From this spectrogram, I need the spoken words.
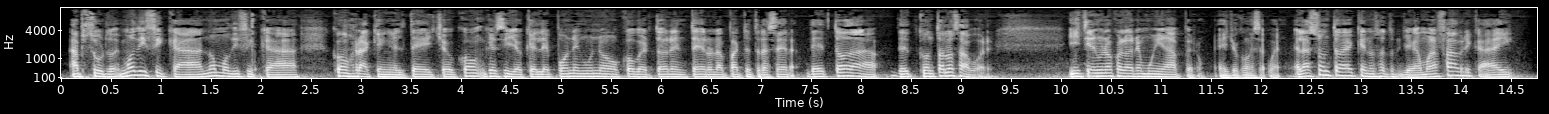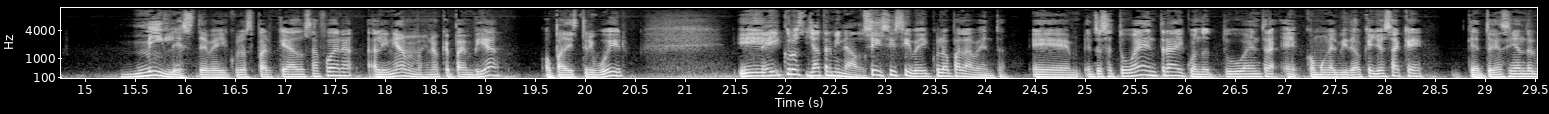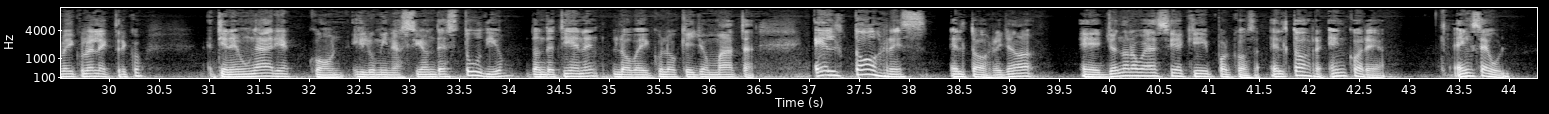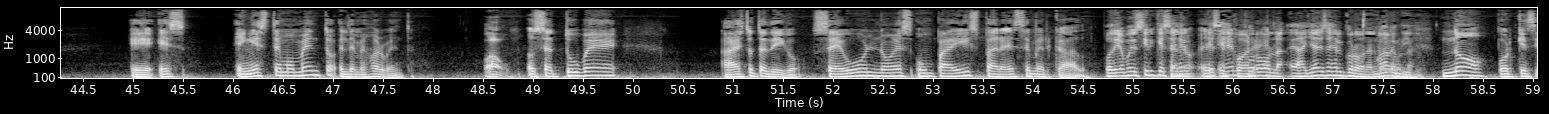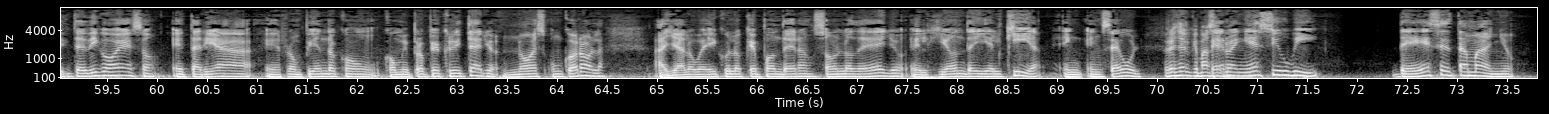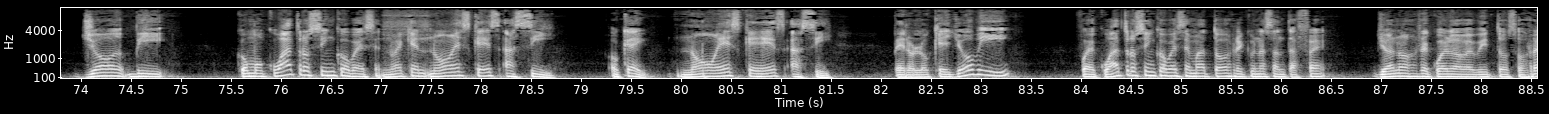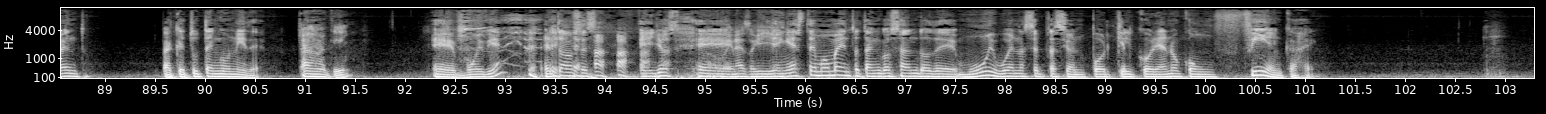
Absurdo. Modificada, no modificada, con rack en el techo, con qué sé yo, que le ponen uno cobertor entero en la parte trasera, de toda, de, con todos los sabores. Y tienen unos colores muy ásperos, ellos con ese. Bueno, el asunto es que nosotros llegamos a la fábrica, hay miles de vehículos parqueados afuera, alineados, me imagino que para enviar o para distribuir. Y Vehículos ya terminados. Sí, sí, sí, vehículos para la venta. Eh, entonces tú entras y cuando tú entras, eh, como en el video que yo saqué, que estoy enseñando el vehículo eléctrico, eh, tienen un área con iluminación de estudio donde tienen los vehículos que ellos matan. El Torres, el Torres, yo no, eh, yo no lo voy a decir aquí por cosas. El Torres en Corea, en Seúl, es en este momento el de mejor venta. Wow. O sea, tú ves, a esto te digo, Seúl no es un país para ese mercado. Podríamos decir que ese, O sea, es, no, el- ese eh, es el Corea- Corolla. Allá ese es el Corolla, el más vendido. No, porque si te digo eso, estaría eh, rompiendo con, con mi propio criterio. No es un Corolla. Allá los vehículos que ponderan son los de ellos, el Hyundai y el Kia en, en Seúl. Pero es el que más Pero en SUV de ese tamaño, yo vi como cuatro o cinco veces. No es que, no es que es así. Ok, no es que es así. Pero lo que yo vi fue cuatro o cinco veces más torre que una Santa Fe. Yo no recuerdo haber visto Sorrento. Para que tú tengas una idea. Están aquí. Eh, muy bien. Entonces, ellos eh, esa, Guille. en este momento están gozando de muy buena aceptación porque el coreano confía en KG.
